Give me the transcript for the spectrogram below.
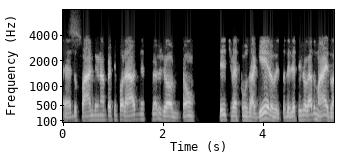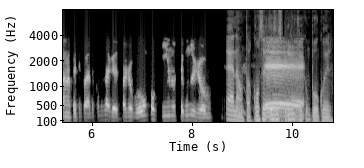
é, do Fagner na pré-temporada nesses primeiros jogos. Então, se ele tivesse como zagueiro, ele poderia ter jogado mais lá na pré-temporada como zagueiro, só jogou um pouquinho no segundo jogo. É, não, tá, com certeza isso É. prejudica um pouco ele.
